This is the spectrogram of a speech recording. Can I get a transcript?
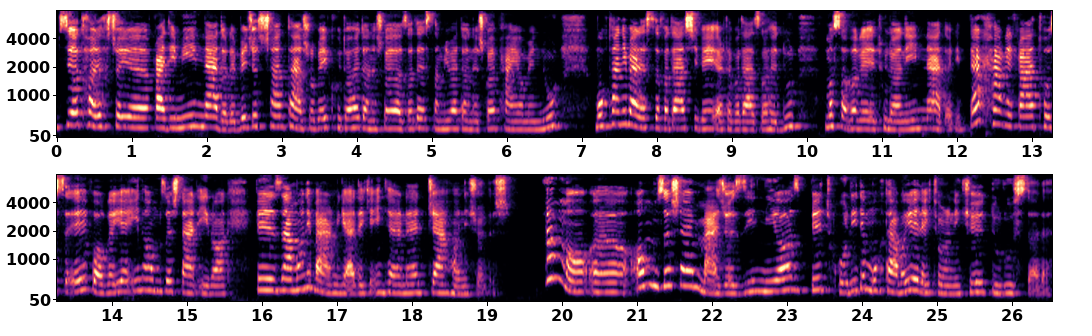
زیاد تاریخچه قدیمی نداره. جز چند تجربه کوتاه دانشگاه آزاد اسلامی و دانشگاه پیام نور مبتنی بر استفاده از شیوه ارتباط از راه دور مسابقه طولانی نداریم. در حقیقت توسعه واقعی این آموزش در ایران به زمانی برمیگرده که اینترنت جهانی شدش اما آموزش مجازی نیاز به تولید محتوای الکترونیکی دروست داره.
